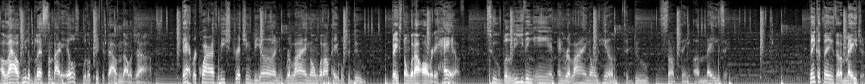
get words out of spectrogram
allows me to bless somebody else with a $50,000 job, that requires me stretching beyond relying on what I'm able to do based on what I already have to believing in and relying on Him to do something amazing. Think of things that are major,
